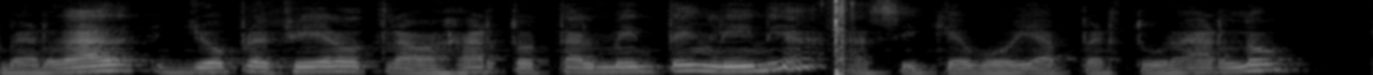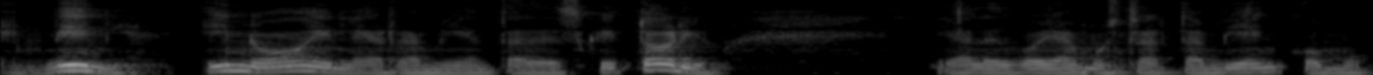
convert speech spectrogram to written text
¿verdad? Yo prefiero trabajar totalmente en línea, así que voy a aperturarlo en línea y no en la herramienta de escritorio. Ya les voy a mostrar también cómo,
